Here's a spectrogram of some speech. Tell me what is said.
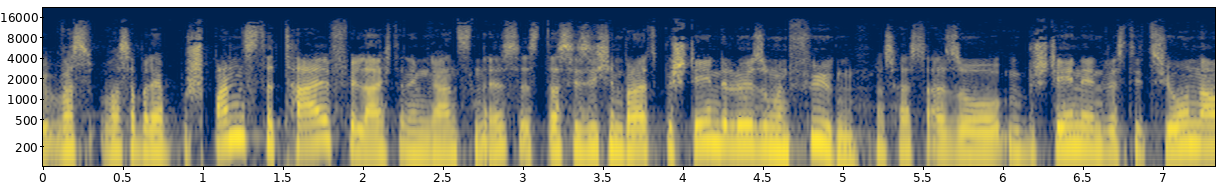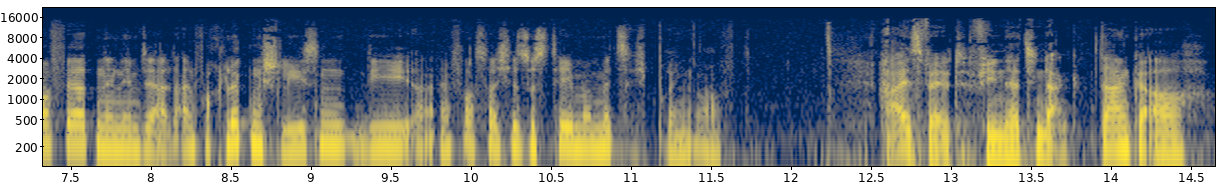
was, was aber der spannendste Teil vielleicht an dem Ganzen ist, ist, dass sie sich in bereits bestehende Lösungen fügen. Das heißt also bestehende Investitionen aufwerten, indem sie halt einfach Lücken schließen, die einfach solche Systeme mit sich bringen oft. Herr Eisfeld, vielen herzlichen Dank. Danke auch.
